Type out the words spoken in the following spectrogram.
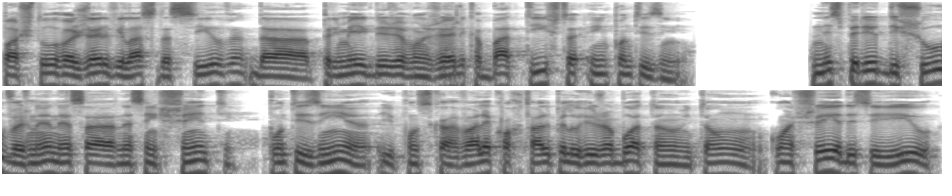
pastor Rogério Vilaça da Silva, da Primeira Igreja Evangélica Batista em Pontezinha. Nesse período de chuvas, né, nessa, nessa enchente, Pontezinha e Pontes Carvalho é cortado pelo rio Jaboatão. Então, com a cheia desse rio,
